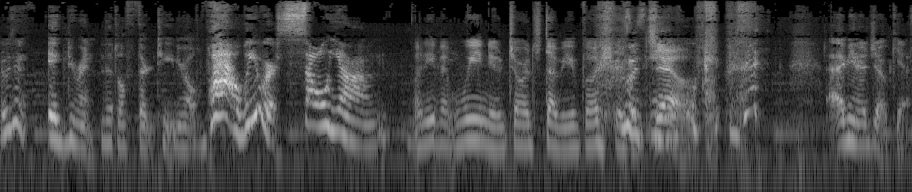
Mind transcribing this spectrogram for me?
I was an ignorant little 13 year old. Wow, we were so young. But even we knew George W. Bush was, was a joke. I mean, a joke, yes.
